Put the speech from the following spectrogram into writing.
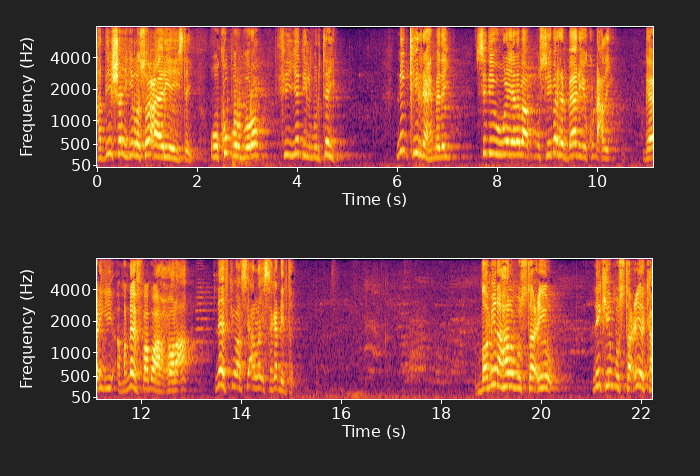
haddii shaygii la soo caariyeystay uu ku burburo fii yadi lmurtahin ninkii rahmaday sidii uu leeyahay baa musiibo rabbaaniya ku dhacday. Gaadhigii ama neef baabu ahaa xoola-a. Neefkii baa si alla isaga dhintay. Daminaha lmustaciiru ninkii mustaciirka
